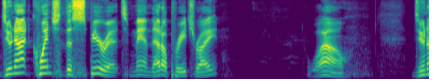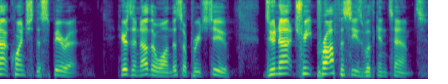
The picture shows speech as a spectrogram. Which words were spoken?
Do not quench the spirit. Man, that'll preach, right? Wow. Do not quench the spirit. Here's another one. This will preach too. Do not treat prophecies with contempt.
